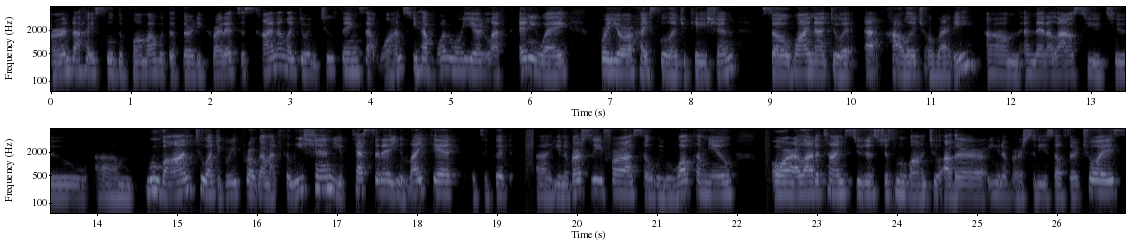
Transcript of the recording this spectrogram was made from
earned a high school diploma with the 30 credits, it's kind of like doing two things at once. You have one more year left anyway for your high school education. So why not do it at college already? Um, and then allows you to um, move on to a degree program at Felician. You've tested it, you like it, it's a good uh, university for us, so we will welcome you. Or a lot of times students just move on to other universities of their choice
